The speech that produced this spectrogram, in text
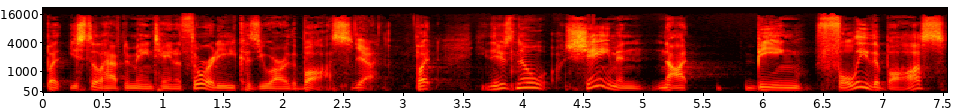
but you still have to maintain authority because you are the boss. Yeah. But there's no shame in not being fully the boss.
